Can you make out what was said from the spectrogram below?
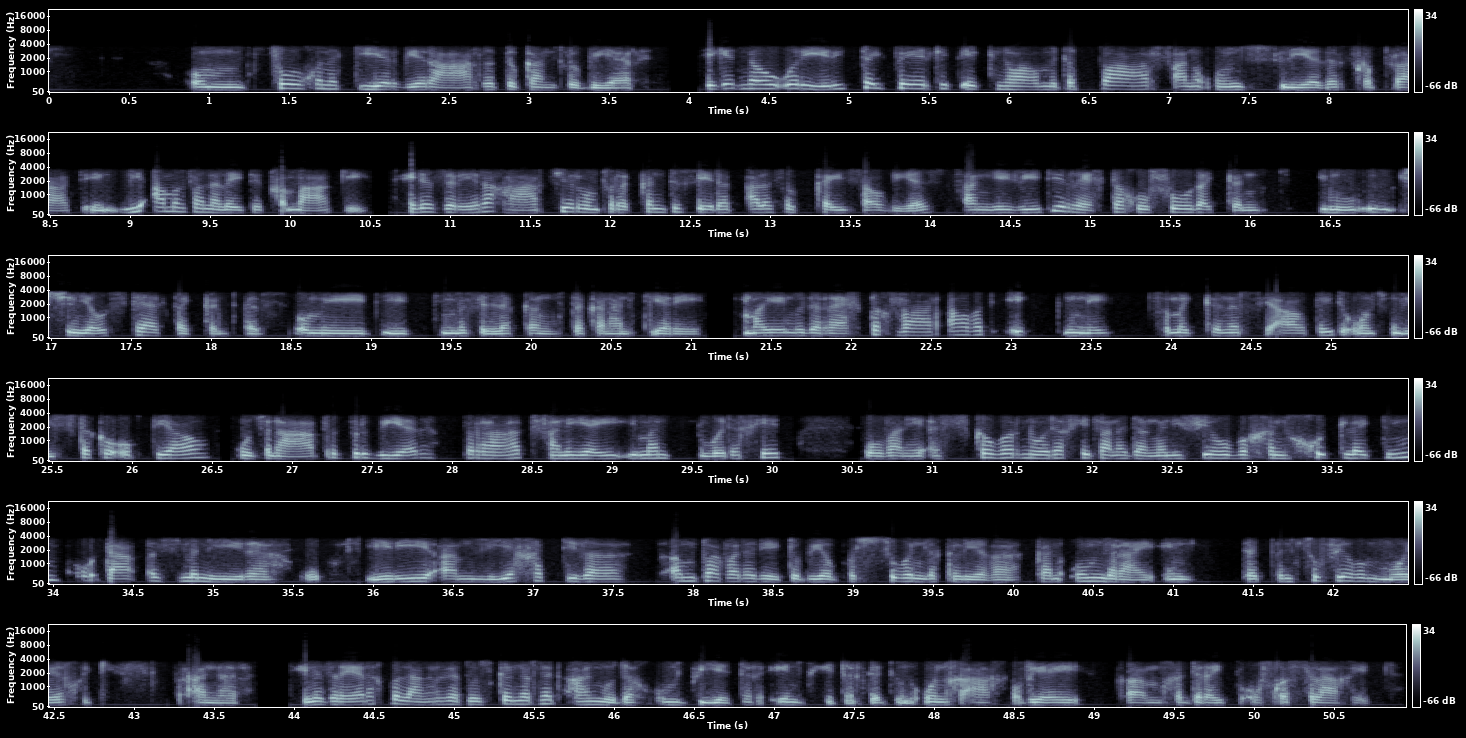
om volgende keer weer harde te kan probeer. Ek het nou oor hierdie tydperk het ek nou al met 'n paar van ons leerders gepraat en nie almal van hulle het dit gemaak nie. En dit is regtig hartseer om vir 'n kind te sê dat alles oukei okay sal wees, want jy weet nie regtig hoe voel daai kind emosioneel sterk dat kind is om die die, die mislukking te kan hanteer. Maar jy moet regtig waar al wat ek net vir my kinders sê altyd ons moet die stukke optel. Ons moet harde probeer praat van jy iemand nodig het of wanneer 'n skouer nodig het wanneer dinge nie veel begin goed lyk nie. Daar is maniere om hierdie um, negatiewe impak wat dit het op jou persoonlike lewe kan omdraai en dit in soveel mooi goedjies verander. En dit is regtig belangrik dat ons kinders net aanmoedig om beter en beter te doen ongeag of jy um, gedryf of geslag het.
